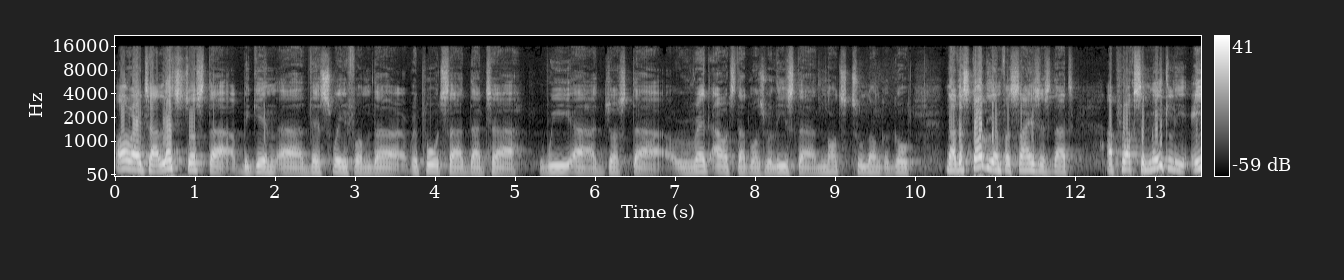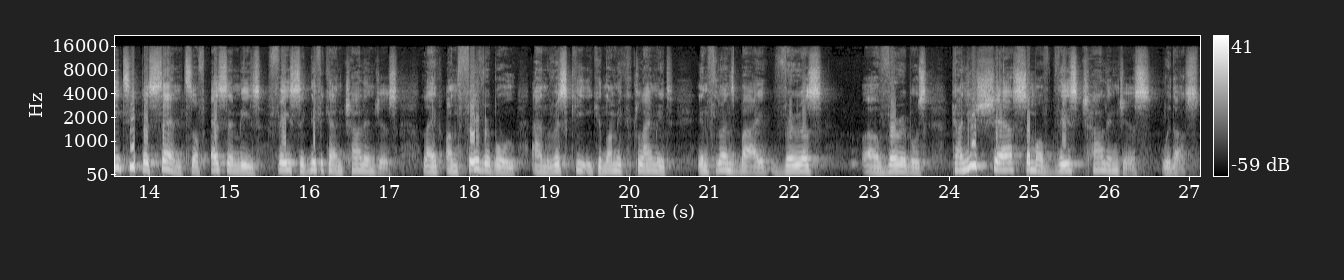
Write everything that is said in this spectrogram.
All right, uh, let's just uh, begin uh, this way from the reports uh, that uh, we uh, just read out that was released not too long ago. Now, the study emphasizes that approximately 80% of SMEs face significant challenges like unfavorable and risky economic climate influenced by various variables. Can you share some of these challenges with us?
